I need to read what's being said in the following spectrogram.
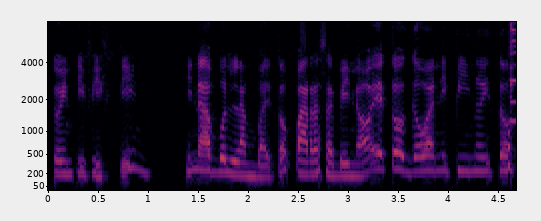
2015. Hinabol lang ba ito para sabihin, oh, ito, gawa ni Pinoy ito.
